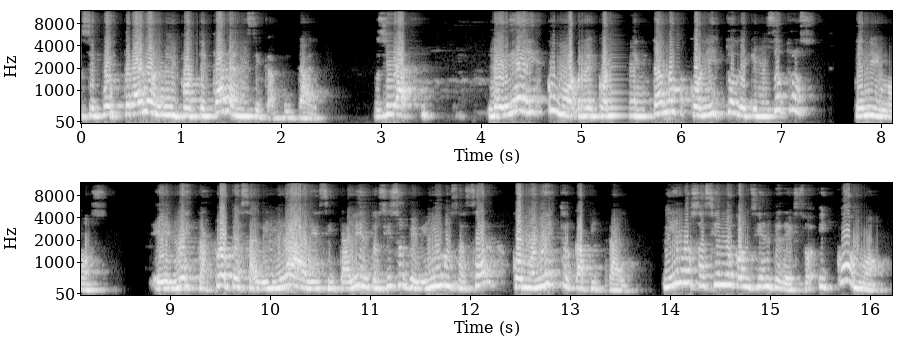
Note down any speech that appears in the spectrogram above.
secuestraron me hipotecaran ese capital. O sea, la idea es como reconectarnos con esto de que nosotros tenemos eh, nuestras propias habilidades y talentos y eso que venimos a hacer como nuestro capital. Y irnos haciendo consciente de eso. ¿Y cómo?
